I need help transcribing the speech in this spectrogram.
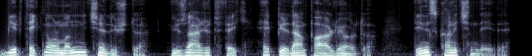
bir tekne ormanının içine düştü. Yüzlerce tüfek hep birden parlıyordu. Deniz kan içindeydi.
